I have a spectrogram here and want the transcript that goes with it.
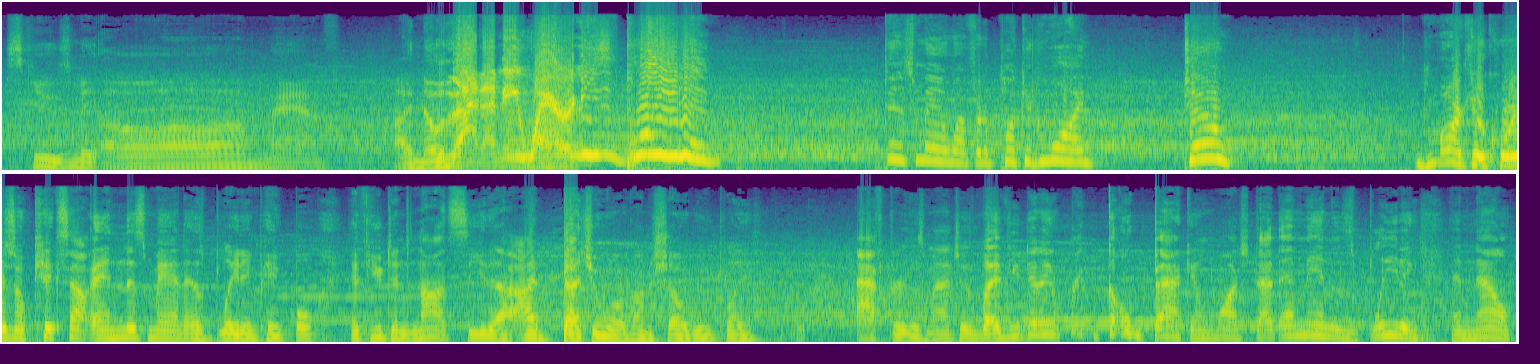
Excuse me. Oh, man. I know that anywhere, and he's bleeding. This man went for the pucket. One, two. Marco Corzo kicks out, and this man is bleeding, people. If you did not see that, I bet you we're going to show replay after this match is. But if you didn't, go back and watch that. That man is bleeding. And now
